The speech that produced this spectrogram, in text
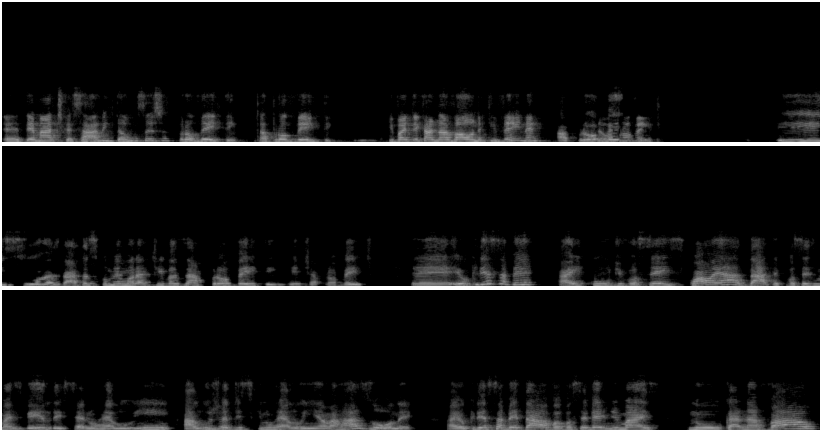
é, temáticas, sabe? Então, vocês aproveitem, aproveitem. E vai ter carnaval ano que vem, né? Aproveitem. Então, aproveitem. Isso, as datas comemorativas, aproveitem, gente, aproveitem. É, eu queria saber aí de vocês, qual é a data que vocês mais vendem? Se é no Halloween? A Lu já disse que no Halloween ela arrasou, né? Aí eu queria saber, Dalva, você vende mais no Carnaval,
